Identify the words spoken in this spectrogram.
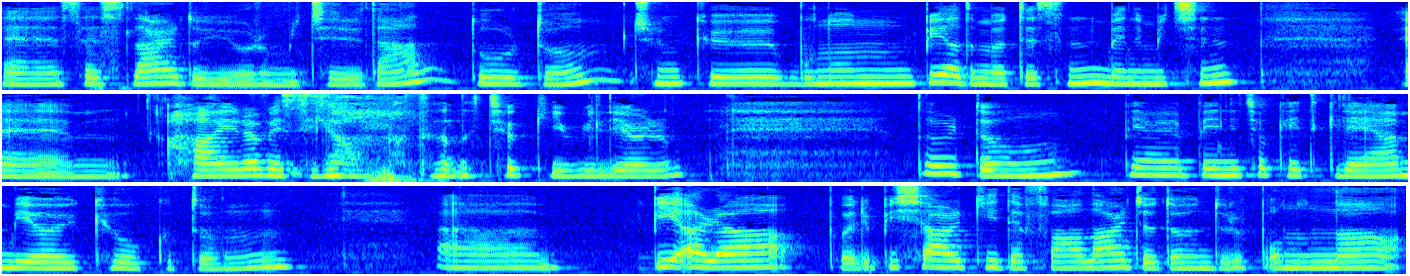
e, sesler duyuyorum içeriden. Durdum çünkü bunun bir adım ötesinin benim için e, hayra vesile olmadığını çok iyi biliyorum. Durdum. Bir ara beni çok etkileyen bir öykü okudum. E, bir ara böyle bir şarkıyı defalarca döndürüp onunla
